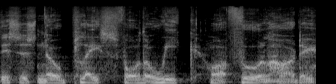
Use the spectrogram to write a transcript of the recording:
This is no place for the weak or foolhardy.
